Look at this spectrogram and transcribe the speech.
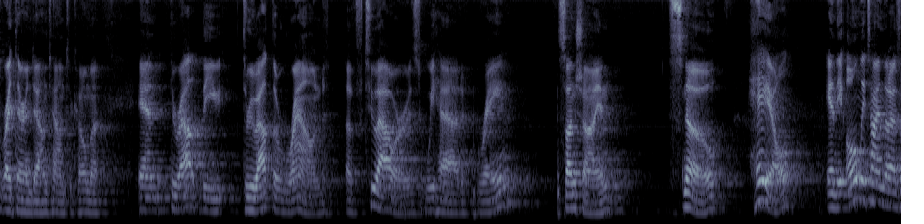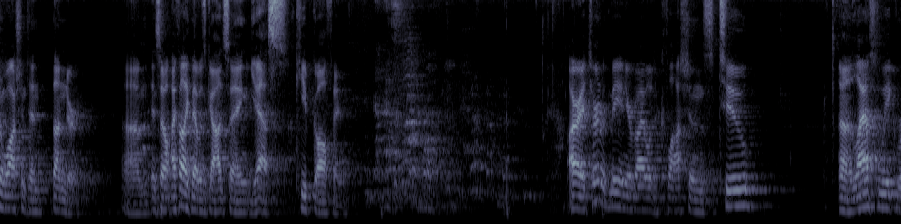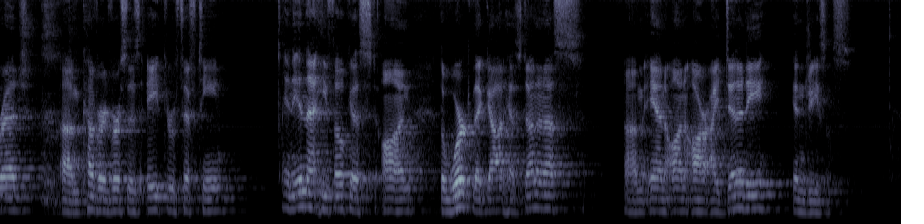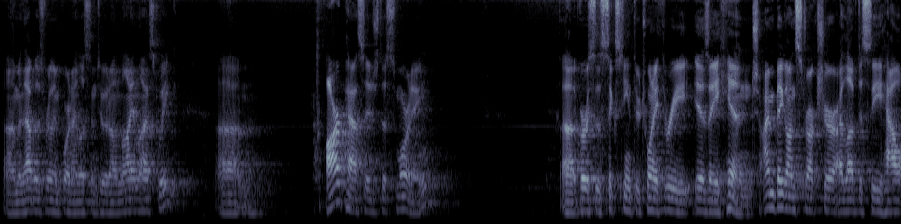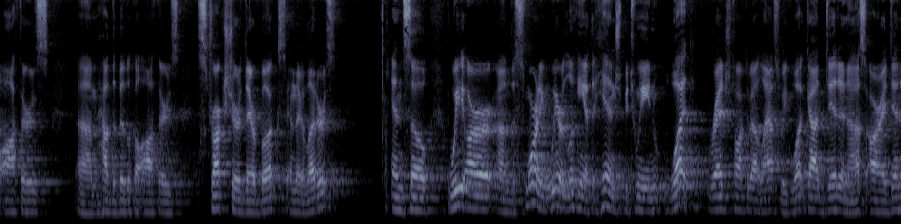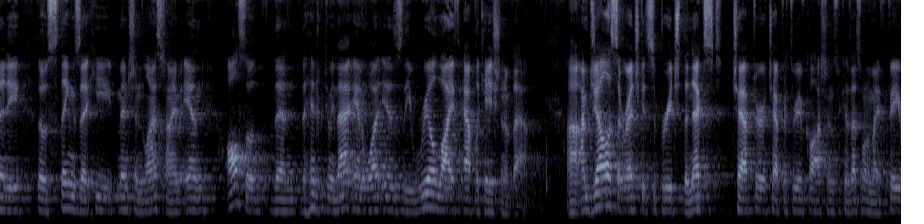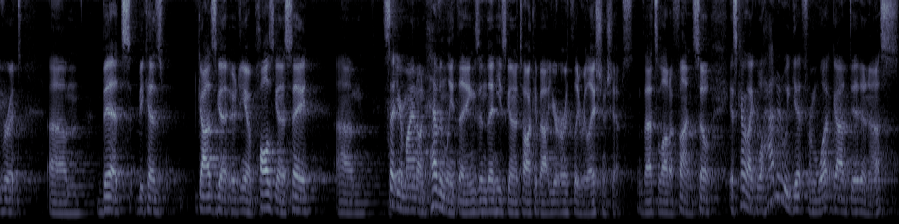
right there in downtown Tacoma. And throughout the, throughout the round of two hours, we had rain, sunshine, snow, hail, and the only time that I was in Washington, thunder. Um, and so I felt like that was God saying, Yes, keep golfing. All right, turn with me in your Bible to Colossians 2. Uh, last week, Reg um, covered verses 8 through 15. And in that, he focused on the work that God has done in us um, and on our identity in Jesus. Um, and that was really important. I listened to it online last week. Um, our passage this morning, uh, verses 16 through 23, is a hinge. I'm big on structure. I love to see how authors, um, how the biblical authors structured their books and their letters. And so we are, um, this morning, we are looking at the hinge between what Reg talked about last week, what God did in us, our identity, those things that he mentioned last time, and also then the hinge between that and what is the real life application of that. Uh, I'm jealous that Reg gets to preach the next chapter, chapter 3 of Colossians, because that's one of my favorite um, bits, because God's going to, you know, Paul's going to say, um, set your mind on heavenly things, and then he's going to talk about your earthly relationships. That's a lot of fun. So it's kind of like, well, how did we get from what God did in us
